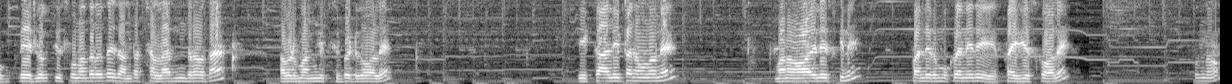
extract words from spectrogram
ఒక ప్లేట్లోకి తీసుకున్న తర్వాత ఇదంతా చల్లారిన తర్వాత అప్పుడు మనం మిక్సీ పెట్టుకోవాలి. ఈ ఖాళీ పెనంలోనే మనం ఆయిల్ వేసుకుని పన్నీర్ ముక్క అనేది ఫ్రై చేసుకోవాలి. కొందాం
